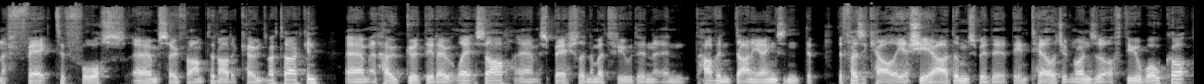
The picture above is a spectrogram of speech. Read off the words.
effective force um, Southampton are at counter attacking. Um, and how good their outlets are, um, especially in the midfield, and, and having Danny Ings and the, the physicality of Che Adams with the, the intelligent runs of Theo Walcott.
